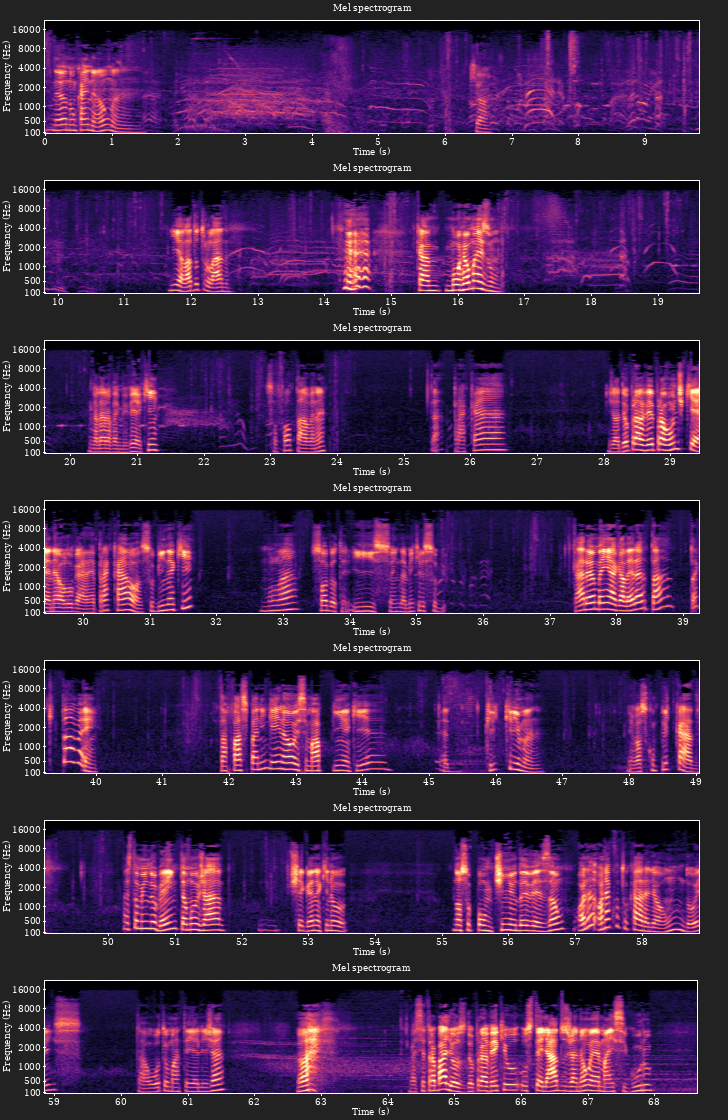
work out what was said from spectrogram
Não, não cai não, mano. Aqui, ó. Ih, é lá do outro lado. Morreu mais um. A galera vai me ver aqui? Só faltava, né? Tá, pra cá. Já deu pra ver pra onde que é, né, o lugar. É pra cá, ó. Subindo aqui. Vamos lá. Sobe, Alter. Isso, ainda bem que ele subiu. Caramba, hein? A galera tá... Tá que tá, velho. Tá fácil pra ninguém, não. Esse mapinha aqui é... É cri-cri, mano. Negócio complicado. Mas estamos indo bem. Estamos já chegando aqui no... Nosso pontinho da evasão. Olha, olha quanto cara ali, ó. Um, dois... Tá, o outro eu matei ali já. Ah, Vai ser trabalhoso. Deu pra ver que o, os telhados já não é mais seguro.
